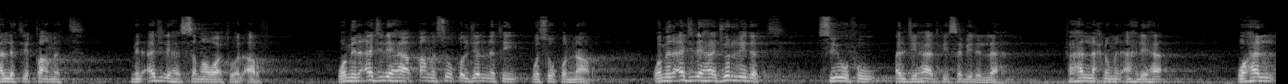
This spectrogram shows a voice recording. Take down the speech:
التي قامت من أجلها السماوات والأرض ومن أجلها قام سوق الجنة وسوق النار ومن أجلها جردت سيوف الجهاد في سبيل الله. فهل نحن من أهلها؟ وهل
